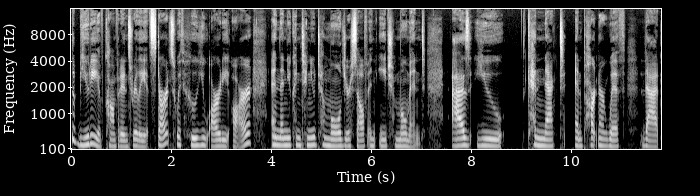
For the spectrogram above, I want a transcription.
the beauty of confidence, really. It starts with who you already are, and then you continue to mold yourself in each moment as you connect and partner with that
